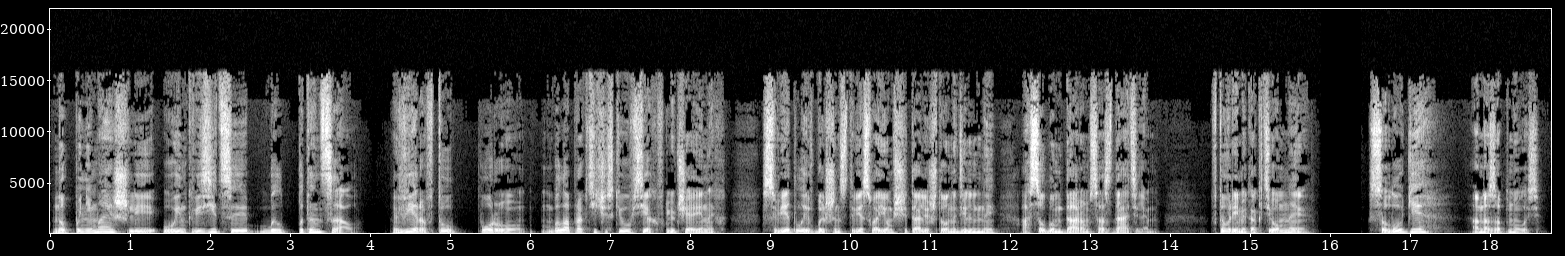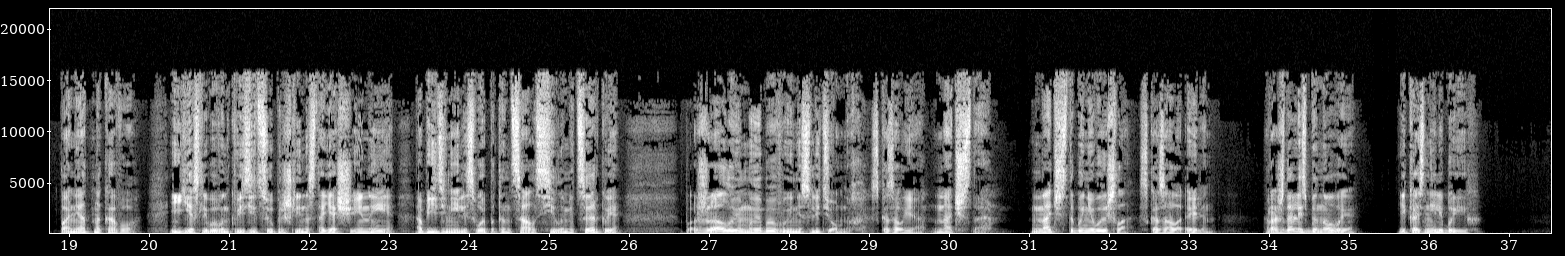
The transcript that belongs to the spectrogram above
Но понимаешь ли, у инквизиции был потенциал. Вера в ту пору была практически у всех, включая иных. Светлые в большинстве своем считали, что наделены особым даром Создателем, в то время как темные Слуги... Она запнулась. Понятно кого. И если бы в Инквизицию пришли настоящие иные, объединили свой потенциал силами церкви, «Пожалуй, мы бы вынесли темных», — сказал я, — «начисто». «Начисто бы не вышло», — сказала Эллен. «Рождались бы новые, и казнили бы их».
